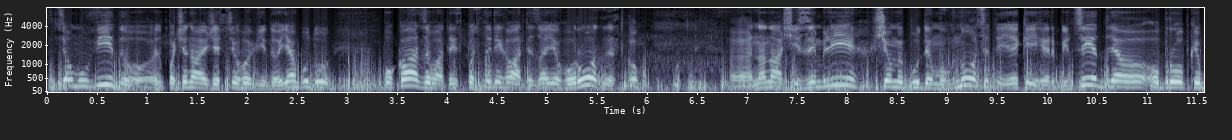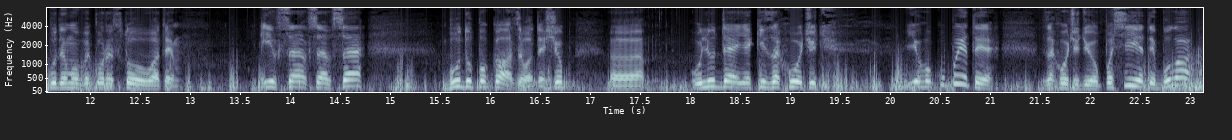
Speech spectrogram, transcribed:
в цьому відео, починаючи з цього відео, я буду показувати і спостерігати за його розвитком е, на нашій землі, що ми будемо вносити, який гербіцид для обробки будемо використовувати. І все-все-все буду показувати, щоб е, у людей, які захочуть його купити, захочуть його посіяти, була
